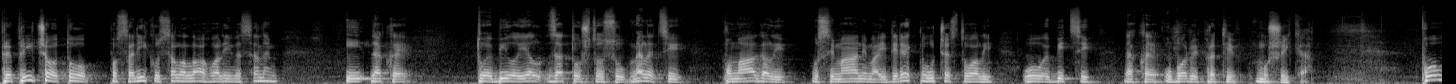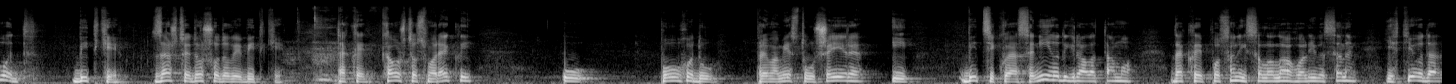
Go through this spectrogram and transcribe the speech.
prepričao to poslaniku, sallallahu alaihi ve sellem i dakle, to je bilo jel, zato što su meleci pomagali muslimanima i direktno učestvovali u ovoj bitci, dakle, u borbi protiv mušrika. Povod bitke, zašto je došlo do ove bitke? Dakle, kao što smo rekli, u pohodu prema mjestu Ušeire i bitci koja se nije odigrala tamo, dakle, poslanik sallallahu alaihi ve sellem je htio da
